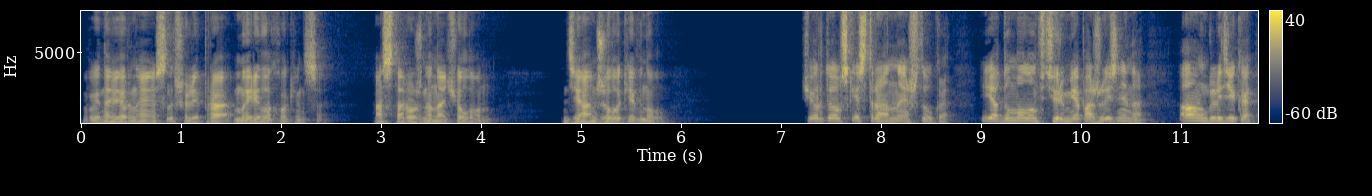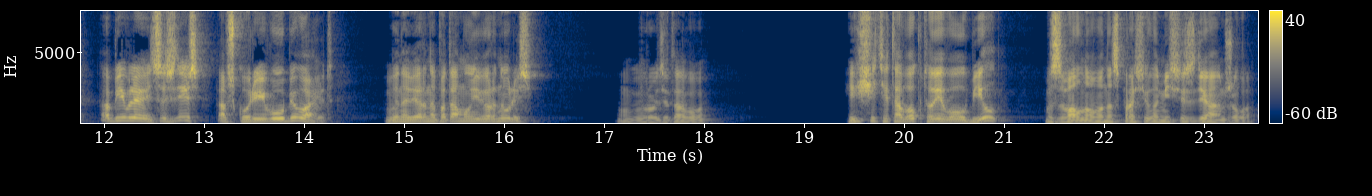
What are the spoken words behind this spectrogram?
«Вы, наверное, слышали про Мэрила Хокинса?» – осторожно начал он. Дианджело кивнул. «Чертовски странная штука. Я думал, он в тюрьме пожизненно, а он, гляди-ка, объявляется здесь, а вскоре его убивают. Вы, наверное, потому и вернулись?» «Вроде того». «Ищете того, кто его убил?» – взволнованно спросила миссис Дианджело.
